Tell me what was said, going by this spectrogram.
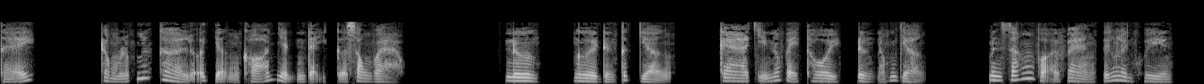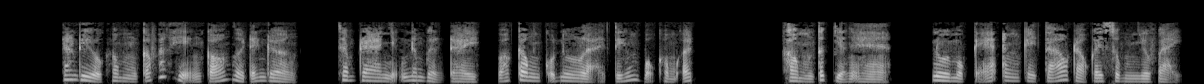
thế. Trong lúc nhất thời lửa giận khó nhịn đẩy cửa xông vào. Nương, người đừng tức giận, ca chỉ nói vậy thôi, đừng nóng giận. Minh Sắn vội vàng tiến lên khuyên. Đang điều không có phát hiện có người đến gần, xem ra những năm gần đây võ công của nương lại tiến bộ không ít. Không tức giận à, nuôi một kẻ ăn cây táo rào cây sung như vậy.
